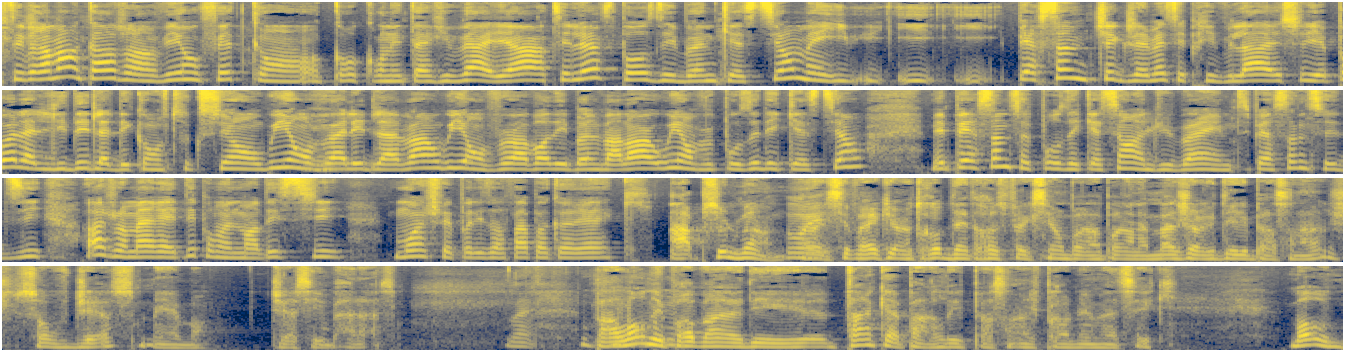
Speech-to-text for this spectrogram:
c'est vraiment encore j'en reviens au fait qu'on qu'on est arrivé ailleurs. Tu sais l'œuvre pose des bonnes questions mais il, il, il- personne ne check jamais ses privilèges. Il y a pas l'idée de la déconstruction. Oui, on veut aller de l'avant, oui, on veut avoir des bonnes valeurs, oui, on veut poser des questions, mais personne se pose des questions à lui-même. Personne se dit "Ah, je vais m'arrêter pour me demander si moi je fais pas des affaires pas correctes." absolument. Ouais, c'est vrai qu'il y a un trouble d'introspection par rapport à la majorité des personnages sauf Jess mais bon Jess est badass Ouais. parlons des, des tant qu'à parler de personnages problématiques Maud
